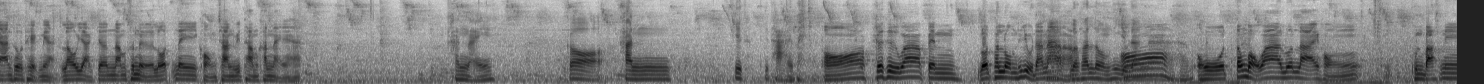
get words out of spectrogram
งานโทเทคเนี่ยเราอยากจะนำเสนอรถในของชันวิทย์ธรรมคันไหนอะฮะ คันไหน ก็คันที่ที่ถ่ายไปอ๋อ ก็คือว่าเป็นรถพัดลมที่อยู่ด้านหน้าเรอครถพัดลมที่อยู่ด้านหน้าครับ โอ้โห ต้องบอกว่าลวดลายของคุณบัสนี่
